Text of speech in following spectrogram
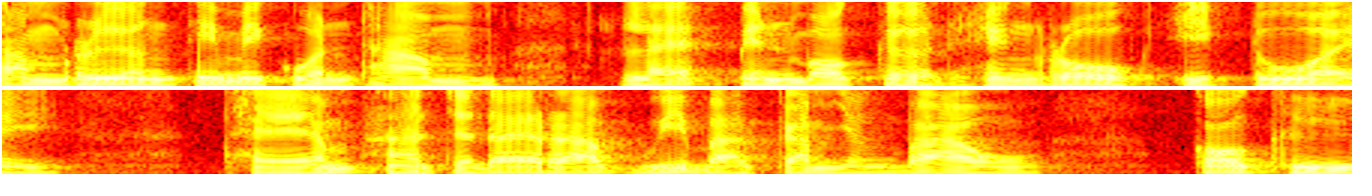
ทำเรื่องที่ไม่ควรทำและเป็นบ่อเกิดแห่งโรคอีกด้วย แถมอาจจะได้รับวิบากกรรมอย่างเบา ก็คือ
